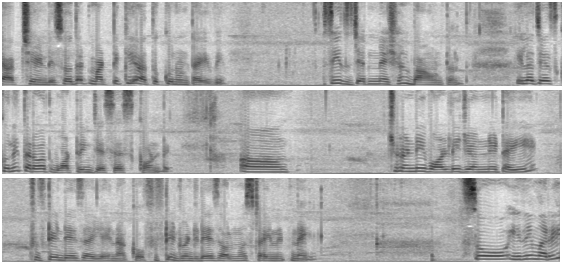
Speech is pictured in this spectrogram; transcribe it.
ట్యాప్ చేయండి. సో దట్ మట్టికి అతుక్కుని ఉంటాయి ఇవి. సీడ్స్ జర్మినేషన్ బాగుంటుంది. ఇలా చేసుకుని తర్వాత వాటరింగ్ చేసేసుకోండి. చూడండి వాల్డీ ఆల్రెడీ జర్మినేట్ అయ్యి ఫిఫ్టీన్ డేస్ అయ్యాయి నాకు. ఫిఫ్టీన్ ట్వంటీ డేస్ ఆల్మోస్ట్ అయినట్టున్నాయి. సో ఇది మరి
